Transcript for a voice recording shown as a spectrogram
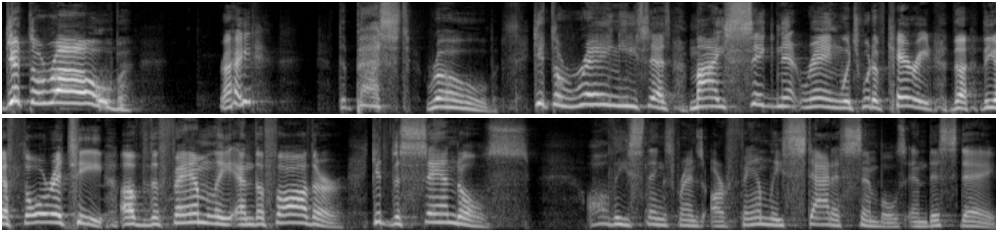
Get the robe! Right? The best robe. Get the ring, he says, my signet ring, which would have carried the, the authority of the family and the father. Get the sandals. All these things, friends, are family status symbols in this day.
